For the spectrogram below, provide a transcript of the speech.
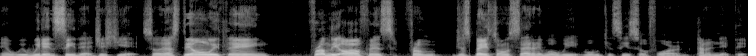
and we, we didn't see that just yet. So that's the only thing from the offense, from just based on Saturday, what we what we can see so far, and kind of nitpick.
